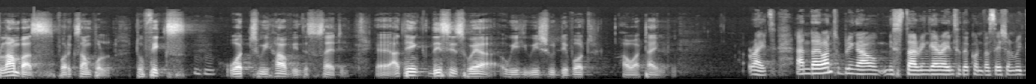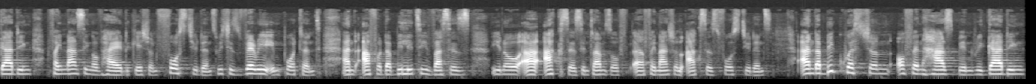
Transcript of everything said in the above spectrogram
plumbers, for example, to fix what we have in the society? Uh, I think this is where we, we should devote our time. Right. And I want to bring out Mr. Ringera into the conversation regarding financing of higher education for students, which is very important, and affordability versus, you know, uh, access in terms of uh, financial access for students. And a big question often has been regarding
